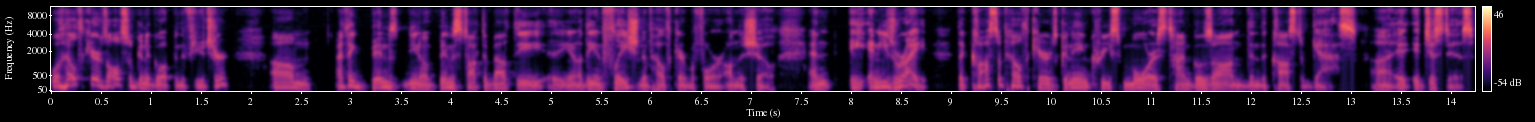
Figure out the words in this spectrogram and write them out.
Well, healthcare is also going to go up in the future. Um, I think Ben's, you know, Ben's talked about the, uh, you know, the inflation of healthcare before on the show, and he, and he's right. The cost of healthcare is going to increase more as time goes on than the cost of gas. Uh, it, it, just is,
